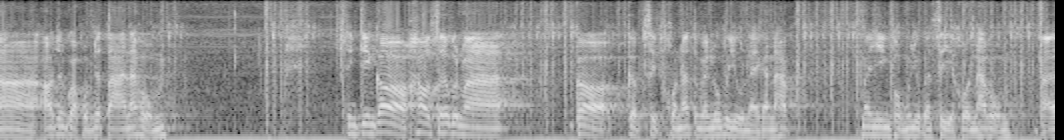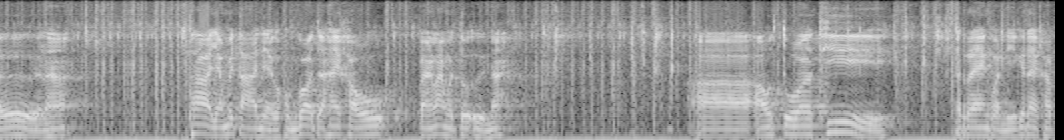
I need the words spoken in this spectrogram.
อ่า เอาจนกว่าผมจะตายนะผม จริงๆก็เข้าเซิร์ฟกันมา ก็เกือบสิบคนนะ แต่ไม่รู้ไปอยู่ไหนกันนะครับ มายิงผมอยู่กันสี่คนนะครับผม เออนะฮะถ้ายังไม่ตายเนี่ยผมก็จะให้เขาแปลงร่างเป็นตัวอื่นนะอ่าเอาตัวที่แรงกว่านี้ก็ได้ครับ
